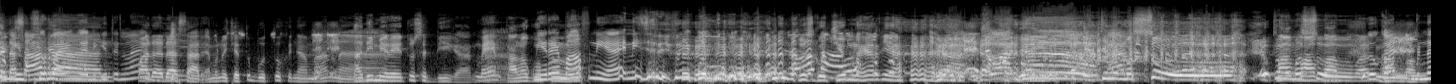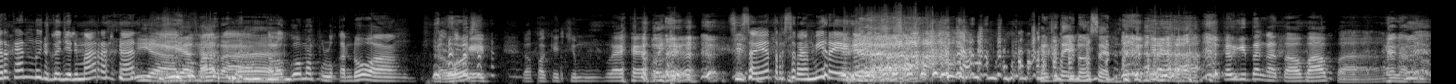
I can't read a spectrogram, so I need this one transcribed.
Minta supaya saran. nggak digituin lagi. Pada dasarnya manusia itu butuh kenyamanan. Tadi Mire itu sedih kan. Mem- Kalau gue Mire peluk, maaf nih ya, ini jadi ribut. terus gue cium lehernya. itu lu mesum. Itu lu Maaf, maaf, mesum. maaf. Tuh kan bener kan lu juga jadi marah kan? Iya, Iya, gue marah. kan? Kalau gue mah pelukan doang. Gak pakai gak pakai cium leher. Sisanya terserah Mire ya kan. kan kita inosen. kan kita nggak tahu apa-apa. Enggak, enggak.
